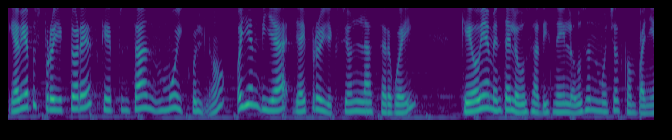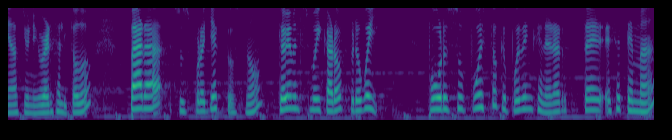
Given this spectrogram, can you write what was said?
Y había pues proyectores que pues estaban muy cool, ¿no? Hoy en día ya hay proyección láser, güey, que obviamente lo usa Disney, lo usan muchas compañías, Universal y todo, para sus proyectos, ¿no? Que obviamente es muy caro, pero güey, por supuesto que pueden generar te- ese tema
